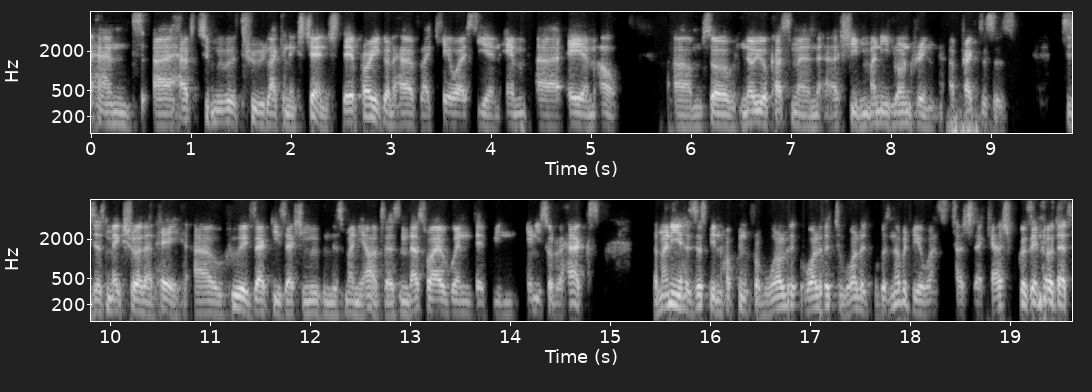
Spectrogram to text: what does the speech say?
and I have to move it through like an exchange, they're probably going to have like KYC and M, uh, AML. Um, so know your customer and actually money laundering uh, practices to just make sure that hey, uh, who exactly is actually moving this money out as, and that's why when there've been any sort of hacks, the money has just been hopping from wallet, wallet to wallet because nobody wants to touch that cash because they know that,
